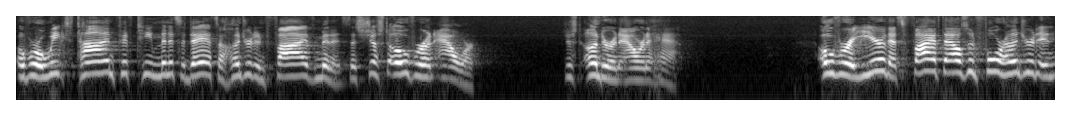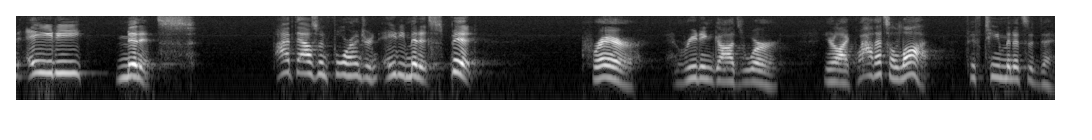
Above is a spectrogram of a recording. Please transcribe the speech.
Over a week's time, 15 minutes a day, that's 105 minutes. That's just over an hour, just under an hour and a half. Over a year, that's 5,480 minutes. 5,480 minutes spent prayer and reading God's Word. And you're like, wow, that's a lot. 15 minutes a day.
